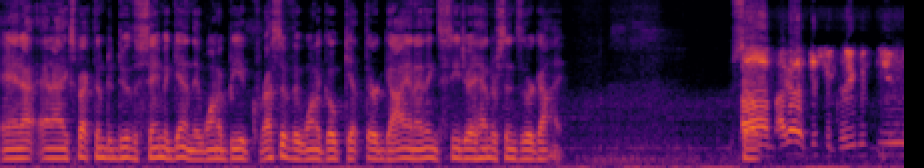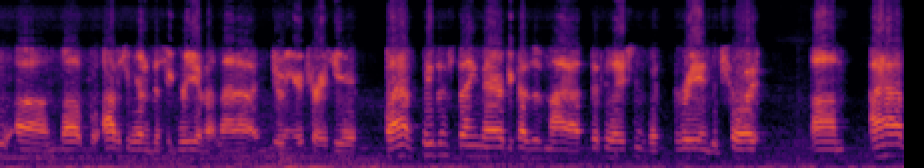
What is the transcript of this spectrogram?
and I, and I expect them to do the same again. They want to be aggressive. They want to go get their guy, and I think C.J. Henderson's their guy. So Um, I gotta disagree with you. Um, well, obviously we're gonna disagree of Atlanta doing your trade here, but I have Cleveland staying there because of my uh, stipulations with three in Detroit. Um, I have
